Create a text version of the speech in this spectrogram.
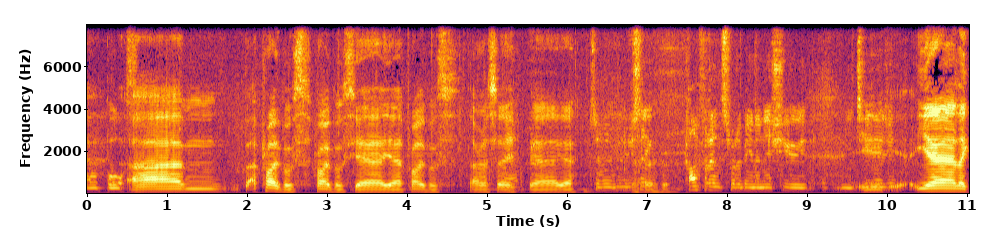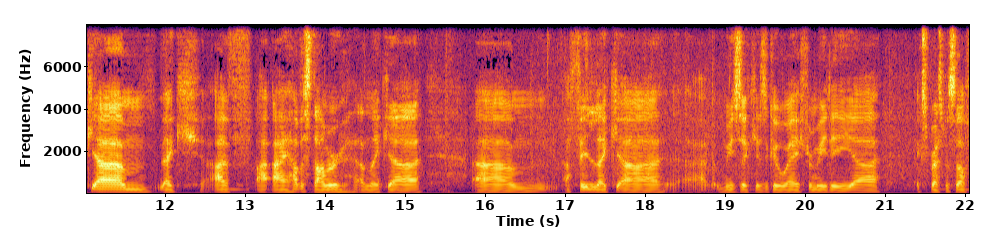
or both? Um, probably both. Probably both. Yeah, yeah. Probably both. Dare I say? Yeah, yeah. so would you say confidence would have been an issue in your yeah like um like i've i, I have a stammer and like uh um i feel like uh, uh music is a good way for me to uh express myself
